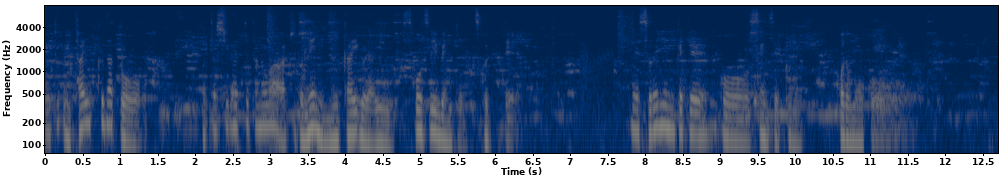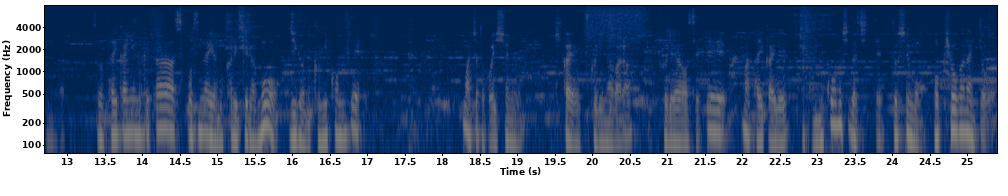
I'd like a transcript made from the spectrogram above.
で特に体育だと、私がやってたのは、ちょっと年に2回ぐらいスポーツイベントを作って、でそれに向けてこう先生含む子供をこう、その大会に向けたスポーツ内容のカリキュラムを授業に組み込んで、まあ、ちょっとこう一緒に機会を作りながら触れ合わせて、まあ、大会で向こうの人たちってどうしても目標がないと、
